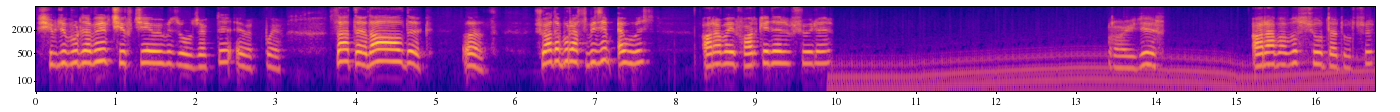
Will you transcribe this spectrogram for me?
Şimdi burada bir çiftçi evimiz olacaktı. Evet bu ev. Zaten aldık. Evet. Şu anda burası bizim evimiz. Arabayı fark ederim şöyle. Haydi. Arabamız şurada dursun.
